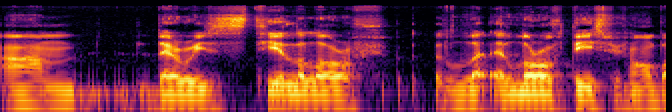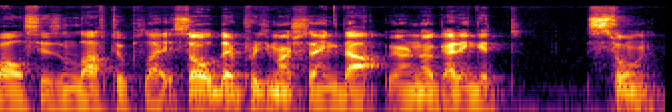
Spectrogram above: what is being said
um, there is still a lot of a lot of this FIFA Mobile season left to play. So they're pretty much saying that we are not getting it soon.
